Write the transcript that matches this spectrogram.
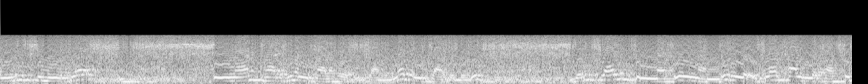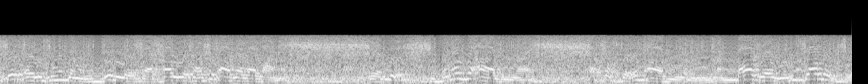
onun sünnete imanın tarifine muhalefet etmişlerdir ne demişlerdir dedik? demişlerdir ki bunlar iman bir ile ikrar kalbile tasdiktir öyle sünnet dememiz bir ile ikrar kalbile tasdik azalarla anlar bazı alimler asasların alimlerimizden bazıları demişlerdir ki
